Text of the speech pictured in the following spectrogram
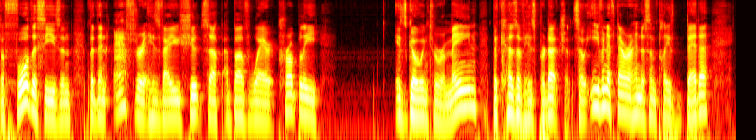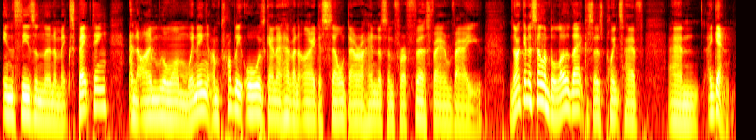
before the season. But then after it, his value shoots up above where it probably is going to remain because of his production. So even if Darrell Henderson plays better in season than I'm expecting, and I'm the one winning, I'm probably always going to have an eye to sell Darrell Henderson for a first round value. Not going to sell him below that because those points have, um, again,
